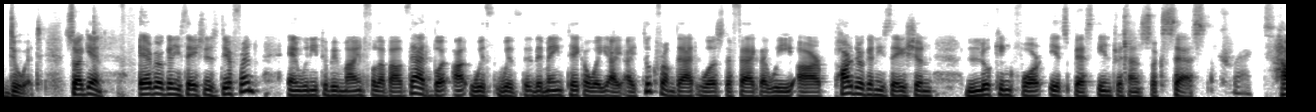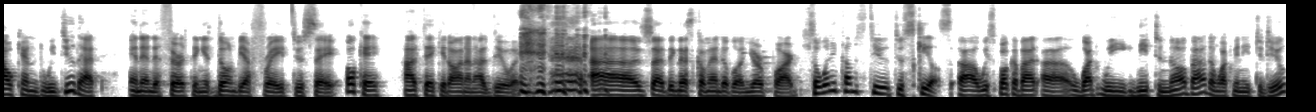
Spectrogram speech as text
do it. So again, every organization is different, and we need to be mindful about that. But uh, with with the main takeaway I, I, took from that was the fact that we are part of the organization looking for its best interest and success. Correct. How can we do that? And then the third thing is don't be afraid to say, okay, I'll take it on and I'll do it. uh, so I think that's commendable on your part. So when it comes to to skills, uh, we spoke about uh, what we need to know about and what we need to do.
